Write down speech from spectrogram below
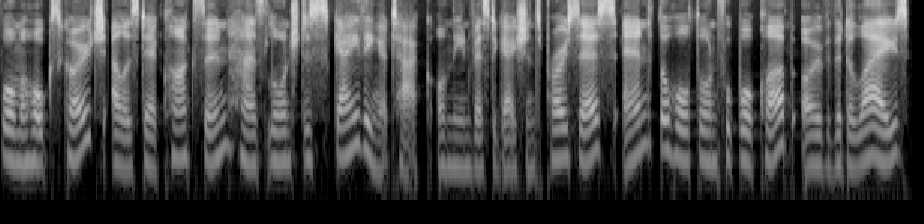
Former Hawks coach Alastair Clarkson has launched a scathing attack on the investigations process and the Hawthorn Football Club over the delays.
